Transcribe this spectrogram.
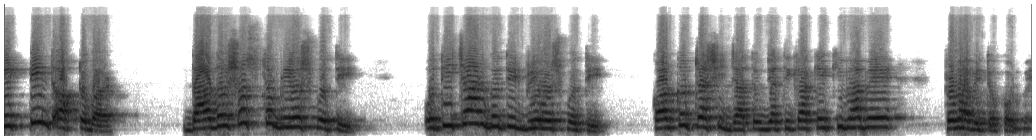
এইটিন্থ অক্টোবর, দ্বাদশস্থ বৃহস্পতি অতিচার গতির বৃহস্পতি কর্কট রাশির জাতক জাতিকাকে কীভাবে প্রভাবিত করবে?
